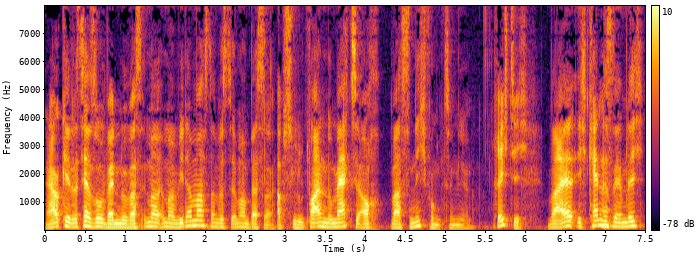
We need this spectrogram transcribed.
Ja, okay, das ist ja so, wenn du was immer, immer wieder machst, dann wirst du immer besser. absolut. Vor allem, du merkst ja auch, was nicht funktioniert. Richtig. Weil, ich kenne es nämlich,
